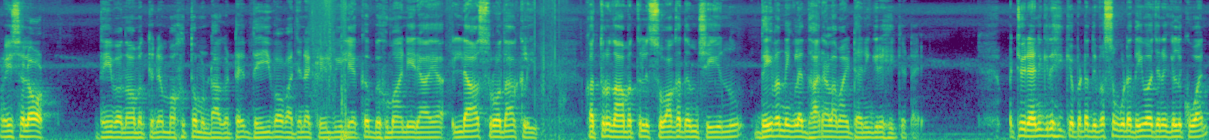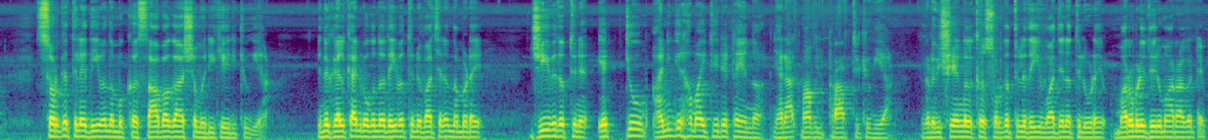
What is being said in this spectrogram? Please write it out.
പ്രൈസലോട്ട് ദൈവനാമത്തിന് മഹത്വമുണ്ടാകട്ടെ. ദൈവവചന കേൾവിയിലേക്ക് ബഹുമാനീയരായ എല്ലാ ശ്രോതാക്കളെയും കർത്തൃനാമത്തിൽ സ്വാഗതം ചെയ്യുന്നു. ദൈവം നിങ്ങളെ ധാരാളമായിട്ട് അനുഗ്രഹിക്കട്ടെ. മറ്റൊരു അനുഗ്രഹിക്കപ്പെട്ട ദിവസം കൂടെ ദൈവവചനം കേൾക്കുവാൻ സ്വർഗത്തിലെ ദൈവം നമുക്ക് സാവകാശം ഒരുക്കിയിരിക്കുകയാണ്. ഇന്ന് കേൾക്കാൻ പോകുന്ന ദൈവത്തിന്റെ വചനം നമ്മുടെ ജീവിതത്തിന് ഏറ്റവും അനുഗ്രഹമായി തീരട്ടെ എന്ന് ഞാൻ ആത്മാവിൽ പ്രാർത്ഥിക്കുകയാണ്. നിങ്ങളുടെ വിഷയങ്ങൾക്ക് സ്വർഗത്തിലെ ദൈവവചനത്തിലൂടെ മറുപടി തരുമാറാകട്ടെ.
